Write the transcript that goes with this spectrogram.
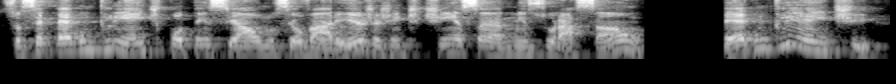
Se você pega um cliente potencial no seu varejo, a gente tinha essa mensuração, pega um cliente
